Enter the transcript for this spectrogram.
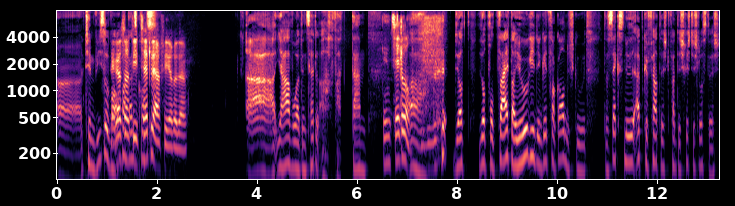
Äh, Tim Wiesel Da war gab auch mal doch ganz die kurz. Zettelaffäre da. Ah, ja, wo er den Zettel. Ach, verdammt. Den Zettel. Ah, der, der zur Zeit der Yogi, den geht's doch gar nicht gut. Das 6-0 abgefertigt, fand ich richtig lustig.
